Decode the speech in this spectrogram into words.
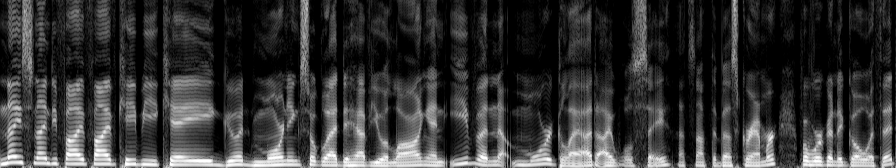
Nice 95.5 KBK. Good morning. So glad to have you along. And even more glad, I will say, that's not the best grammar, but we're going to go with it.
